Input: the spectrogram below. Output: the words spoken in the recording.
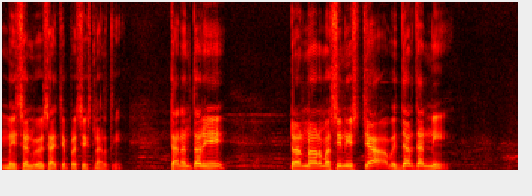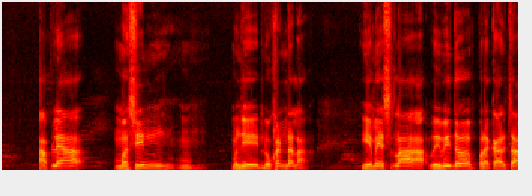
मेसन व्यवसायाचे प्रशिक्षणार्थी. त्यानंतर हे टर्नर मशिनिस्टच्या विद्यार्थ्यांनी आपल्या मशीन म्हणजे लोखंडाला एम एसला विविध प्रकारचा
